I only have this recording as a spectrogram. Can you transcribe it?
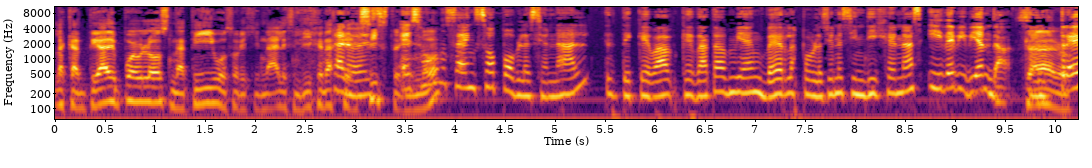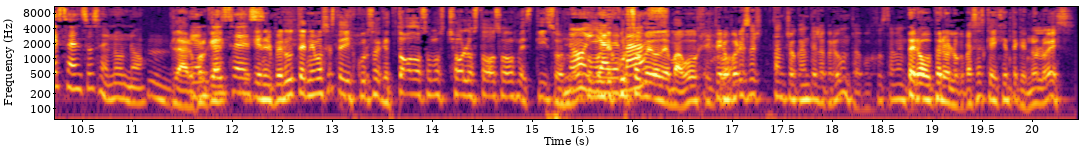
la cantidad de pueblos nativos, originales, indígenas Claro, que existen. es ¿no? un censo poblacional de que va que va también ver las poblaciones indígenas y de vivienda. Son Claro. tres censos en uno. Claro, Y porque entonces- en el Perú tenemos este discurso de que todos somos cholos, todos somos mestizos, ¿no? No, Como y un discurso medio demagógico. Pero por eso es tan chocante la pregunta, pues justamente. Pero, pero lo que pasa es que hay gente que no lo es.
